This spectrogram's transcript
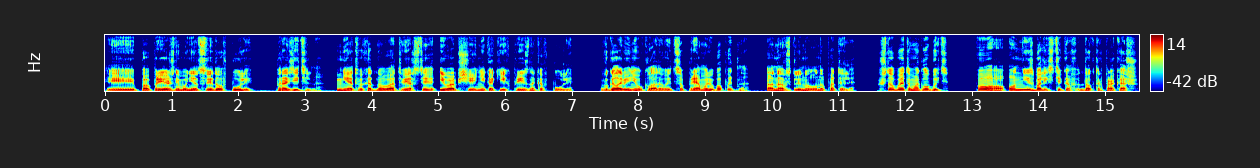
И по-прежнему нет следов пули? Поразительно. Нет выходного отверстия и вообще никаких признаков пули. В голове не укладывается, прямо любопытно. Она взглянула на Пателя. Что бы это могло быть? «О, он не из баллистиков, доктор Прокаш.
